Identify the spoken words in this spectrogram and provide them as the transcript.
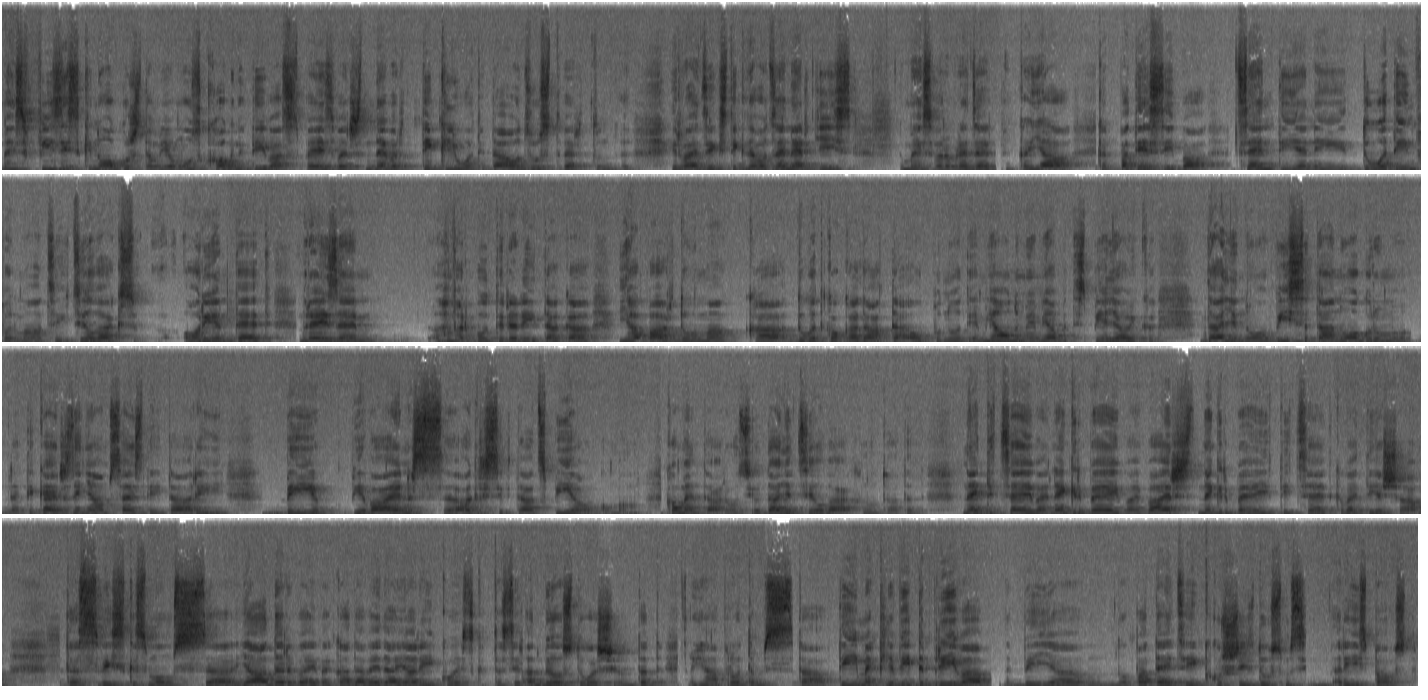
mēs fiziski nogurstam, jo mūsu kognitīvās spējas vairs nevar tik ļoti daudz uztvert, un eh, ir vajadzīgs tik daudz enerģijas. Mēs varam redzēt, ka, jā, ka patiesībā centieni dot informāciju, cilvēks orientēt reizēm varbūt ir arī jāpārdomā, kā dot kaut kādu attēlu no tiem jaunumiem. Jā, bet es pieļauju, ka daļa no visa tā noguruma ne tikai ar ziņām saistītā, arī bija pie vainas agresivitātes pieaugumam. Komentāros, jo daļa cilvēku nu, neticēja, vai negribēja, vai vairs negribēja ticēt, ka tiešām tas viss, kas mums jādara, vai, vai kādā veidā jārīkojas, tas ir atbilstoši. Tad, jā, protams, tā tīmekļa vide brīvā bija nu, pateicīga, kurš šīs dusmas arī izpaust.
